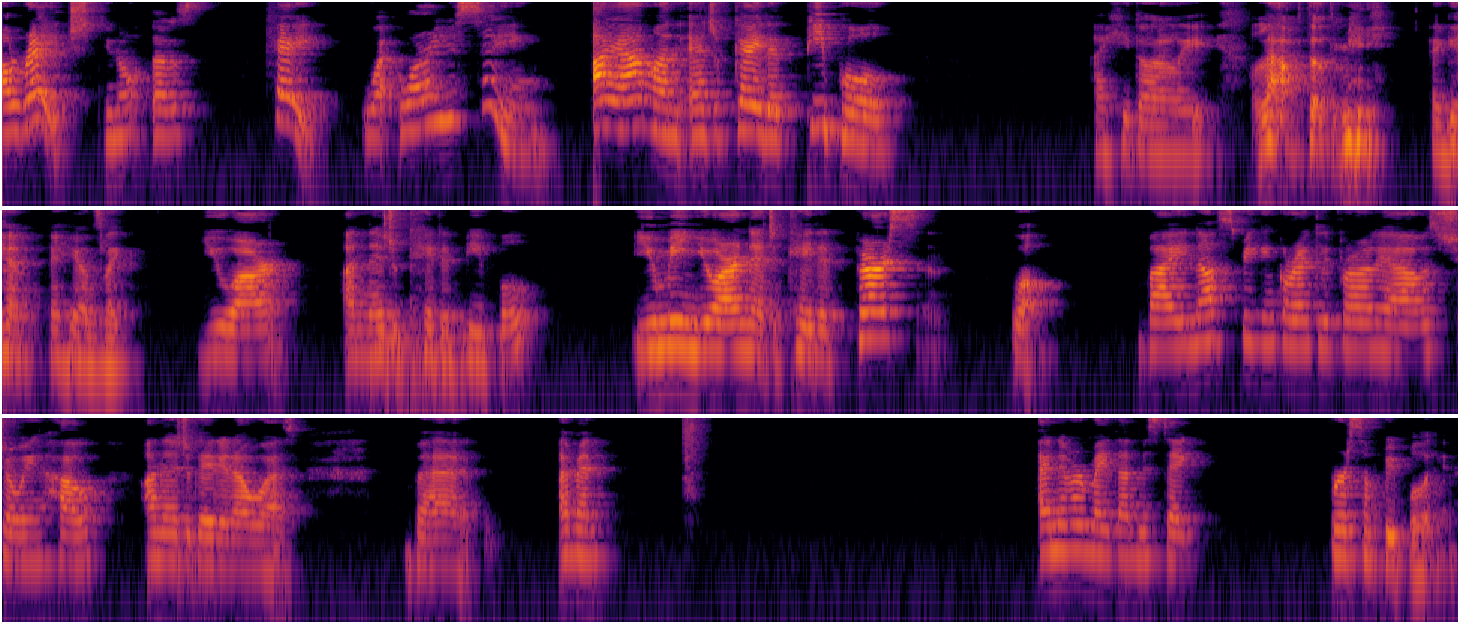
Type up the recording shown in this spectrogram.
outraged, you know? That was, hey, what, what are you saying? I am an educated people. And he totally laughed at me again. And he was like, you are an educated people? You mean you are an educated person? well, by not speaking correctly, probably I was showing how uneducated I was. But I mean, I never made that mistake for some people again.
